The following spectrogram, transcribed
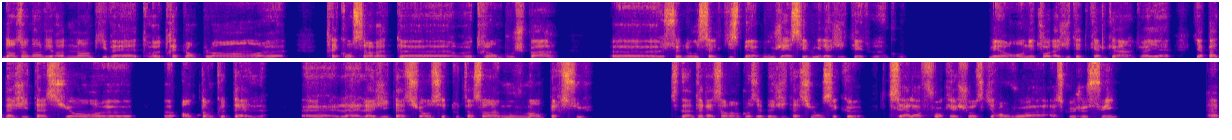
Dans un environnement qui va être très plan-plan, très conservateur, très on bouge pas, celui ou celle qui se met à bouger, c'est lui l'agité tout d'un coup. Mais on est toujours l'agité de quelqu'un. Il n'y a, pas d'agitation en tant que telle. L'agitation, c'est de toute façon un mouvement perçu. C'est intéressant dans le concept d'agitation, c'est que c'est à la fois quelque chose qui renvoie à ce que je suis, hein,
